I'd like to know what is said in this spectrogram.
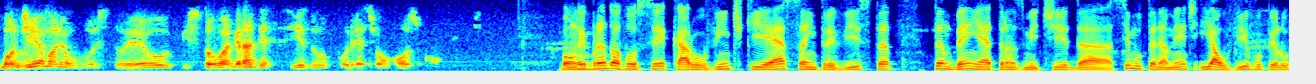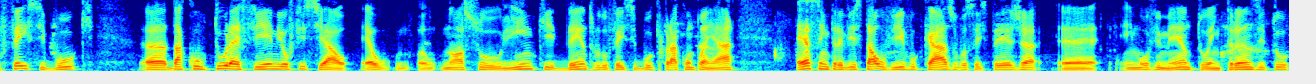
Bom dia, Mário Augusto. Eu estou agradecido por esse honroso convite. Bom, lembrando a você, caro ouvinte, que essa entrevista também é transmitida simultaneamente e ao vivo pelo Facebook uh, da Cultura FM Oficial. É o, o nosso link dentro do Facebook para acompanhar essa entrevista ao vivo, caso você esteja é, em movimento, em trânsito,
